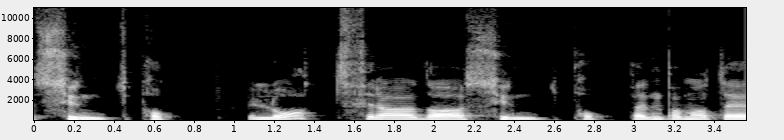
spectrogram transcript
syntpop-låt fra da syntpopen på en måte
